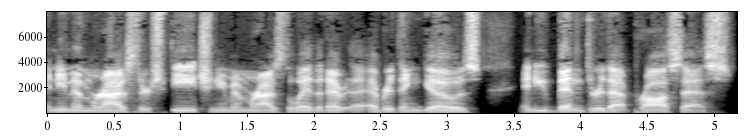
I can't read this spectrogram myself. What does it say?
and you memorize their speech and you memorize the way that everything goes and you've been through that process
